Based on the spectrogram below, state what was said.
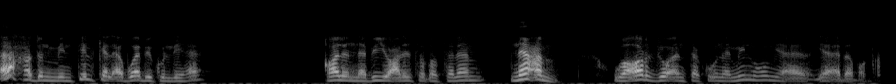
أحد من تلك الأبواب كلها؟ قال النبي عليه الصلاة والسلام نعم وأرجو أن تكون منهم يا, يا أبا بكر.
